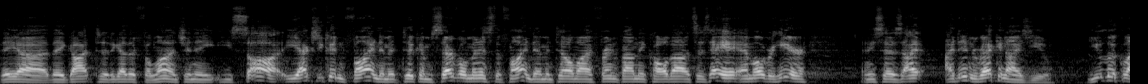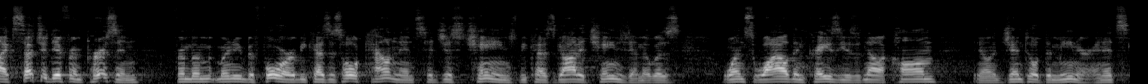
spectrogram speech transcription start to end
they uh, they got to, together for lunch, and he, he saw he actually couldn't find him. It took him several minutes to find him until my friend finally called out and says, "Hey, I'm over here." And he says, "I I didn't recognize you. You look like such a different person from when you before because his whole countenance had just changed because God had changed him. It was once wild and crazy, is now a calm, you know, gentle demeanor, and it's."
